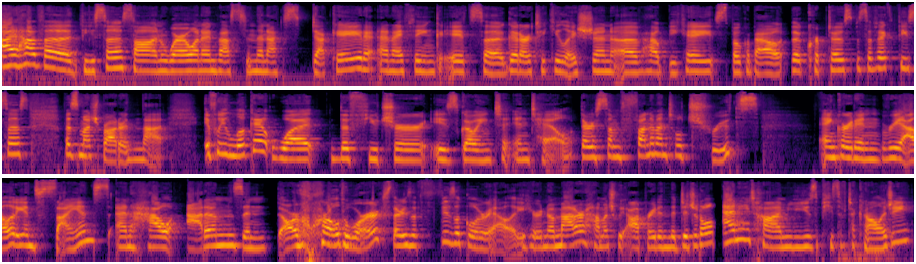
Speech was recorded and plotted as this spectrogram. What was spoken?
I have a thesis on where I want to invest in the next decade. And I think it's a good articulation of how BK spoke about the crypto specific thesis, but it's much broader than that. If we look at what the future is going to entail, there are some fundamental truths anchored in reality and science and how atoms and our world works. There's a physical reality here. No matter how much we operate in the digital, anytime you use a piece of technology,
